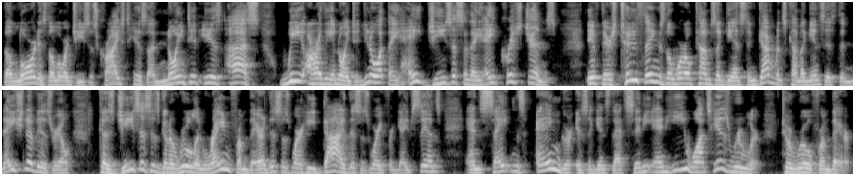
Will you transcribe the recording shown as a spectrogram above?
The Lord is the Lord Jesus Christ. His anointed is us. We are the anointed. You know what? They hate Jesus and they hate Christians. If there's two things the world comes against and governments come against, it's the nation of Israel, because Jesus is going to rule and reign from there. This is where he died. This is where he forgave sins. And Satan's anger is against that city, and he wants his ruler to rule from there.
